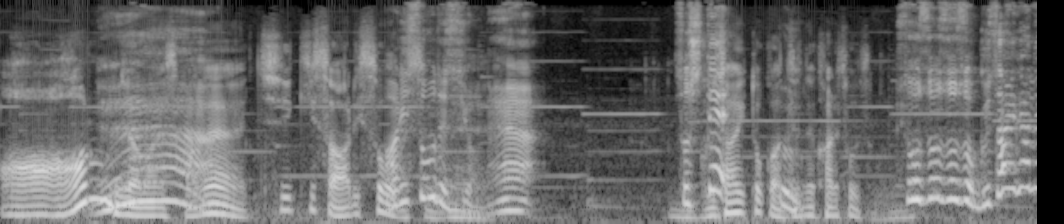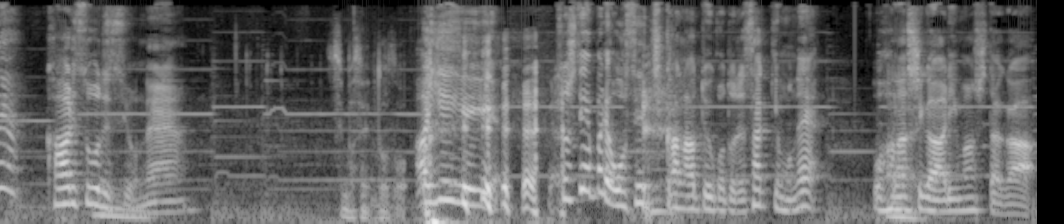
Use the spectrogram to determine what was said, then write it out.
ああ、あるんじゃないですかね。ね地域差ありそうですよね。ありそうですよね。そして具材とか全然変わりそうですもんね、うん、そうそうそうそう。具材がね変わりそうですよね、うん、すいませんどうぞ。あいえいえいえ。そしてやっぱりおせちかなということでさっきもねお話がありましたが、は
